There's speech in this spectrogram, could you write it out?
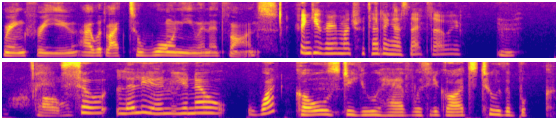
ring for you, I would like to warn you in advance. Thank you very much for telling us that, Zoe. Oh. So, Lillian, you know, what goals do you have with regards to the book?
